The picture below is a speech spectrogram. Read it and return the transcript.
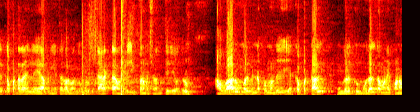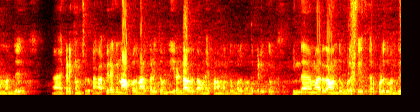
ஏற்கப்பட்டதா இல்லையா அப்படிங்கிற தகவல் வந்து உங்களுக்கு டேரெக்டாக வந்து இன்ஃபர்மேஷன் வந்து தெரிய வந்துடும் அவ்வாறு உங்கள் விண்ணப்பம் வந்து ஏற்கப்பட்டால் உங்களுக்கு முதல் தவணை பணம் வந்து கிடைக்கும்னு சொல்லியிருக்காங்க. பிறகு நாற்பது நாள் கழித்து வந்து இரண்டாவது தவணை பணம் வந்து உங்களுக்கு வந்து கிடைக்கும். இந்த மாதிரி தான் வந்து உங்களுக்கு தற்பொழுது வந்து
